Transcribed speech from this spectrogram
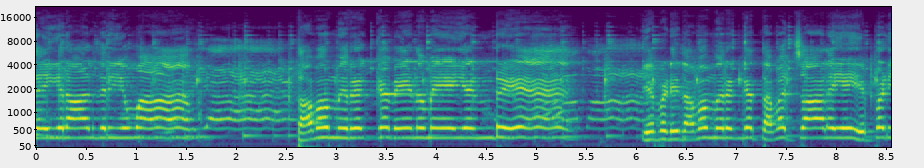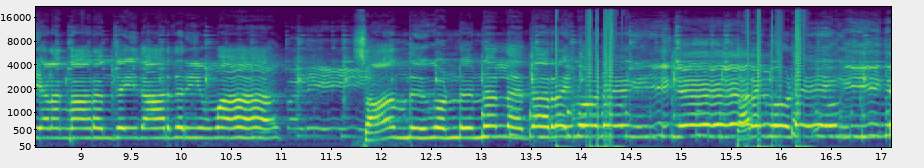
செய்கிறாள் தெரியுமா? தவம் இருக்க வேணுமே என்று. எப்படி தவம் இருக்க தவச்சாலையை எப்படி அலங்காரம் செய்தார் தெரியுமா? சாந்து கொண்டு நல்ல தரைமுடைங்க தரைமுடைங்க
